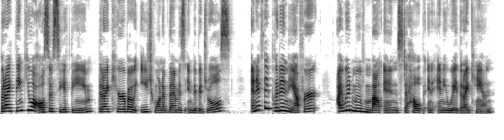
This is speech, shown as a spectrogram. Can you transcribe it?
But I think you will also see a theme that I care about each one of them as individuals, and if they put in the effort, I would move mountains to help in any way that I can.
